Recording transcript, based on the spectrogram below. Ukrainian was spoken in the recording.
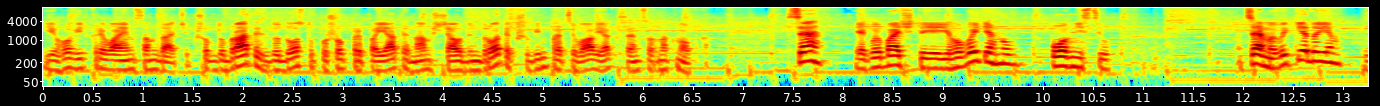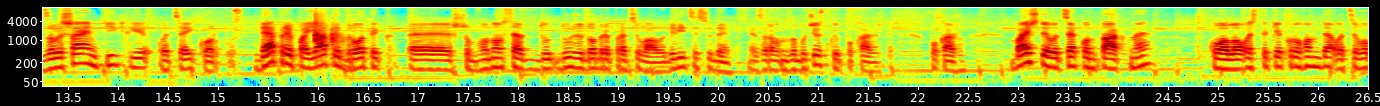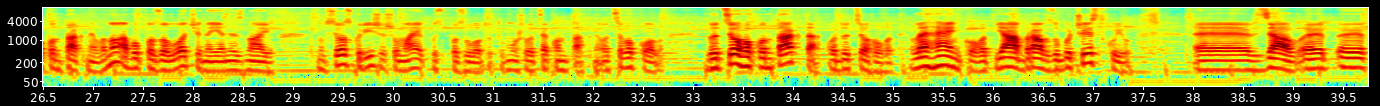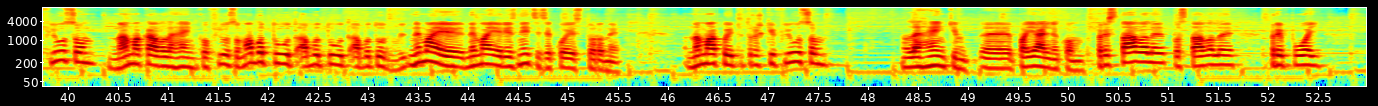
його відкриваємо сам датчик, щоб добратись до доступу, щоб припаяти нам ще один дротик, щоб він працював як сенсорна кнопка. Все, як ви бачите, я його витягнув повністю. Це ми викидуємо, залишаємо тільки оцей корпус. Де припаяти дротик, е, щоб воно все дуже добре працювало. Дивіться сюди. Я зараз вам зубочисткою покажу. Бачите, оце контактне коло, ось таке кругом йде, оце контактне. Воно або позолочене, я не знаю. Ну, все скоріше, що має якусь позолоту, тому що оце контактне, оце коло. До цього контакта, от до цього от, легенько, от я брав зубочисткою, е, взяв е, е, флюсом, намакав легенько флюсом або тут, або тут, або тут. Немає, немає різниці з якої сторони. Намакуєте трошки флюсом, легеньким е, паяльником приставили, поставили припой.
